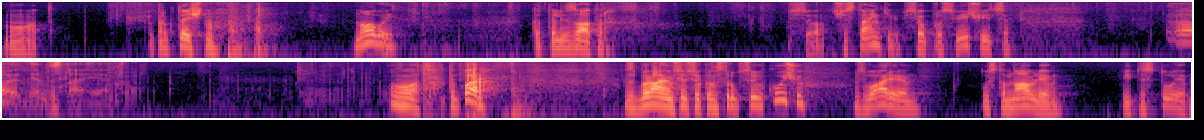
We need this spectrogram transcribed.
От. Практично новий. Каталізатор. Все, чистенький, все просвічується. Ой, я не знаю, як. От, тепер збираємо всю цю конструкцію в кучу, зварюємо, устанавлюємо і тестуємо.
